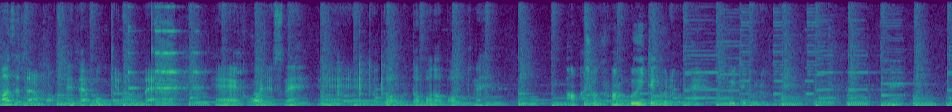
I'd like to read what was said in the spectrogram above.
混ぜたらもう全然 OK なので、えーここにですねえー、とどドボドボっとねあ食パンが浮いてくるのね。浮いてくるのね。ねこ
